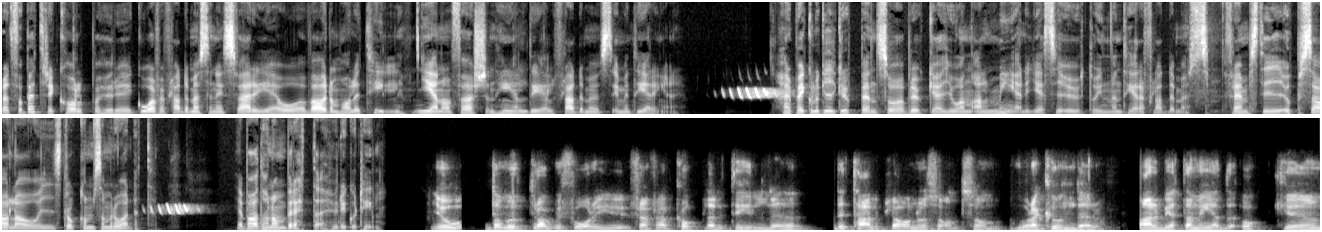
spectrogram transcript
För att få bättre koll på hur det går för fladdermössen i Sverige och var de håller till genomförs en hel del fladdermusinventeringar. Här på ekologigruppen så brukar Johan Almer ge sig ut och inventera fladdermöss, främst i Uppsala och i Stockholmsområdet. Jag bad honom berätta hur det går till. Jo, de uppdrag vi får är ju framförallt kopplade till eh, detaljplaner och sånt som våra kunder arbetar med och eh,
